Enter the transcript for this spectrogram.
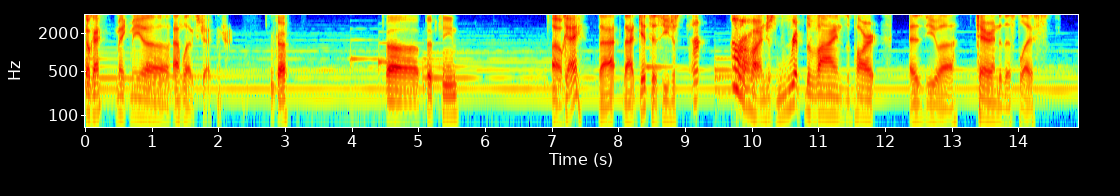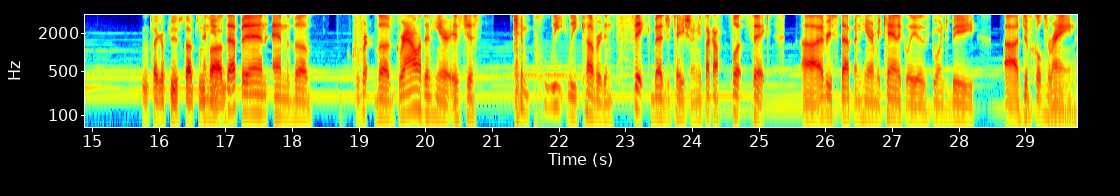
Okay, make me a athletics check. Okay. Uh, 15. Okay, that that gets it. So you just and just rip the vines apart as you uh, tear into this place. I'm take a few steps inside. And you step in, and the gr- the ground in here is just completely covered in thick vegetation. I mean, it's like a foot thick. Uh, every step in here mechanically is going to be uh, difficult terrain.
